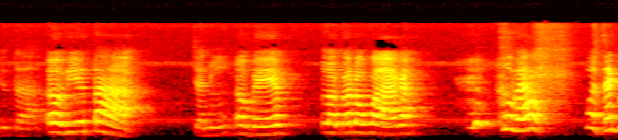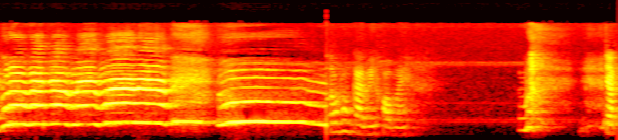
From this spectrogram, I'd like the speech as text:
ยูตาเออพี่ยุตาจานี้เออเบฟแล้วก็น้องวากอะคือแบบหัวใจกูทำงานหนักแรงมากเลยอะต้องทำการวิเคราะห์ไหม จาก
